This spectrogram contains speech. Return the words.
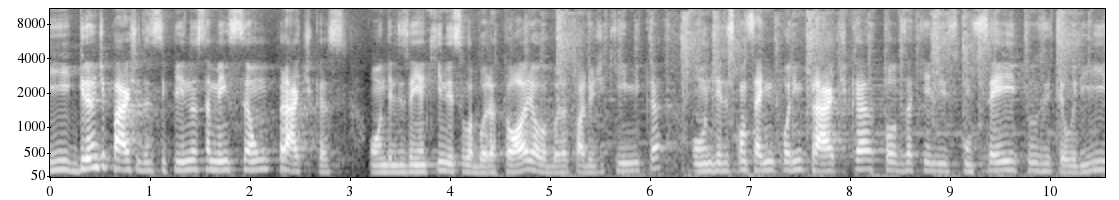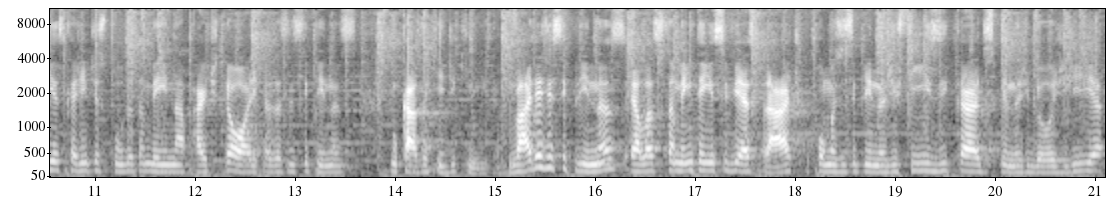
e grande parte das disciplinas também são práticas, onde eles vêm aqui nesse laboratório, o laboratório de química, onde eles conseguem pôr em prática todos aqueles conceitos e teorias que a gente estuda também na parte teórica das disciplinas, no caso aqui de química. Várias disciplinas, elas também têm esse viés prático, como as disciplinas de física, disciplinas de biologia,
